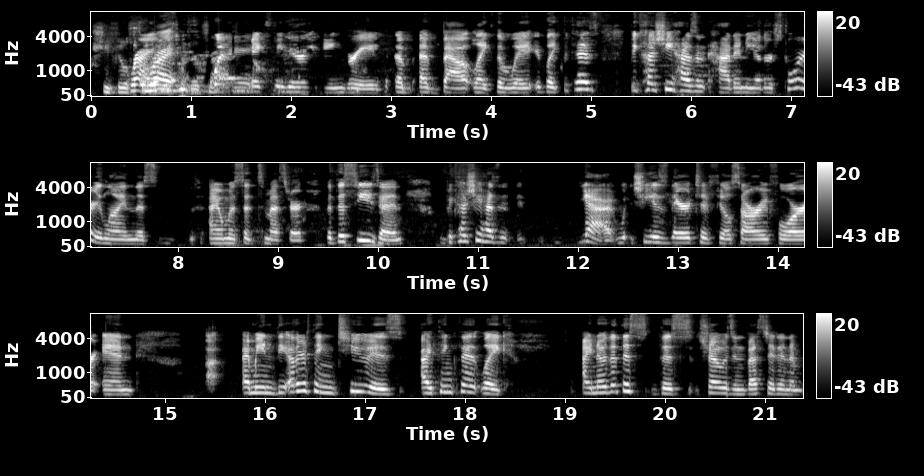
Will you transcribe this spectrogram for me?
She feels right. sorry. Right. What makes me very angry about like the way like because because she hasn't had any other storyline this I almost said semester, but this season because she hasn't yeah, she is there to feel sorry for and uh, I mean, the other thing too is I think that like I know that this this show is invested in a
